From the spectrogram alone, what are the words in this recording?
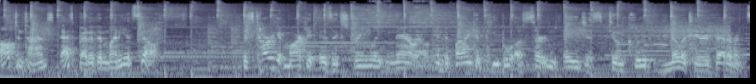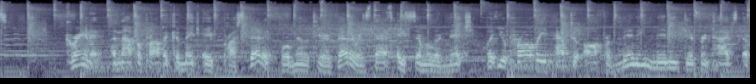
Oftentimes, that's better than money itself. His target market is extremely narrow and defined to people of certain ages to include military veterans. Granted, a not for profit could make a prosthetic for military veterans. That's a similar niche, but you'll probably have to offer many, many different types of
